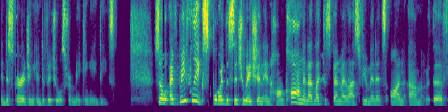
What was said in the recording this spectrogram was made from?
in discouraging individuals from making ADs. So I've briefly explored the situation in Hong Kong, and I'd like to spend my last few minutes on um, the,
